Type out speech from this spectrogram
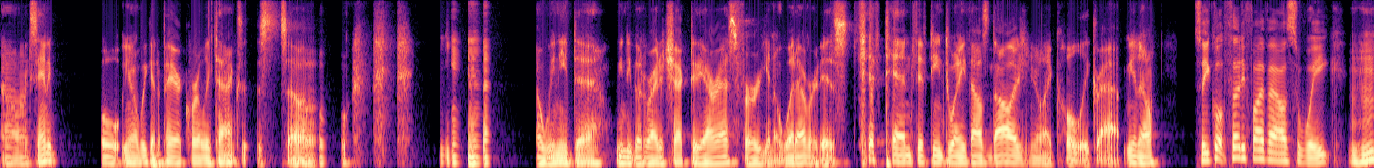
know, like Sandy, well, you know, we got to pay our quarterly taxes, so you know, we need to we need to, to write a check to the IRS for you know whatever it is, 10, 15, 20,000 dollars, and you're like, holy crap, you know. So you've got 35 hours a week, mm-hmm.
